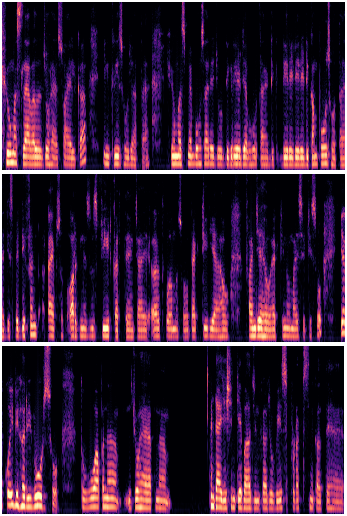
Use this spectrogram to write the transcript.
ह्यूमस लेवल जो है सॉइल का इंक्रीज हो जाता है। ह्यूमस में बहुत सारे जो डिग्रेड जब होता है धीरे धीरे डिकम्पोज होता है जिसपे different types of organisms feed करते हैं, चाहे अर्थवर्म्स हो बैक्टीरिया हो फंजे हो एक्टिनोमाइसिटिस हो, या कोई भी हरिवोर्स हो तो वो अपना जो है अपना डाइजेशन के बाद जिनका जो वेस्ट प्रोडक्ट्स निकलते हैं,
